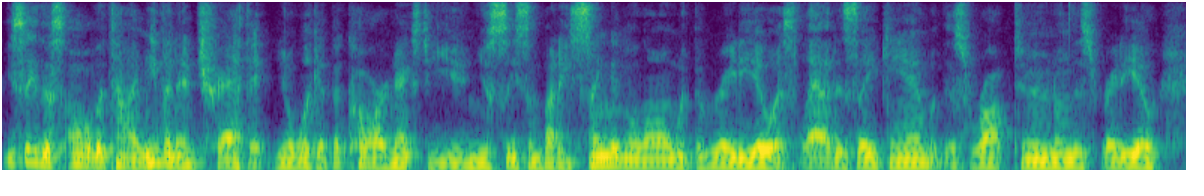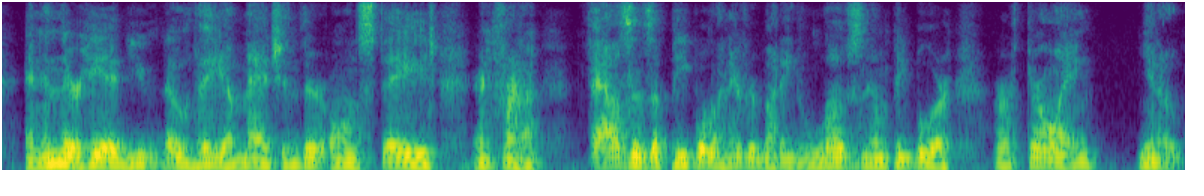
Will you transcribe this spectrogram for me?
You see this all the time, even in traffic. You'll look at the car next to you and you'll see somebody singing along with the radio as loud as they can with this rock tune on this radio. And in their head, you know, they imagine they're on stage in front of thousands of people and everybody loves them. People are, are throwing, you know,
